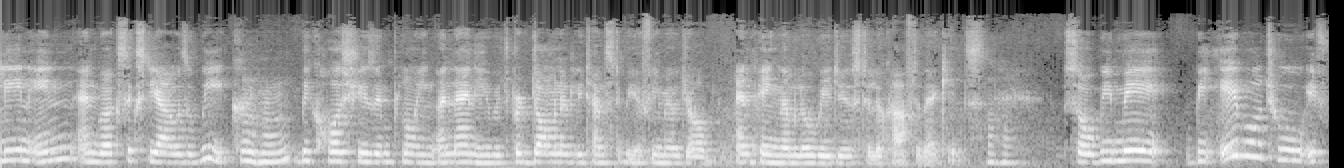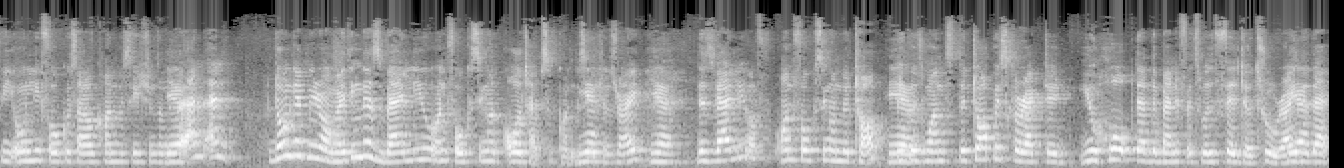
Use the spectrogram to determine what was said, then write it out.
lean in and work 60 hours a week Mm-hmm. because she's employing a nanny, which predominantly tends to be a female job, and paying them low wages to look after their kids. Mm-hmm. So we may be able to, if we only focus our conversations on Yeah. the and and don't get me wrong, I think there's value on focusing on all types of conversations, right? Yeah. There's value of on focusing on the top Yeah. because once the top is corrected, you hope that the benefits will filter through, right? Yeah. That,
